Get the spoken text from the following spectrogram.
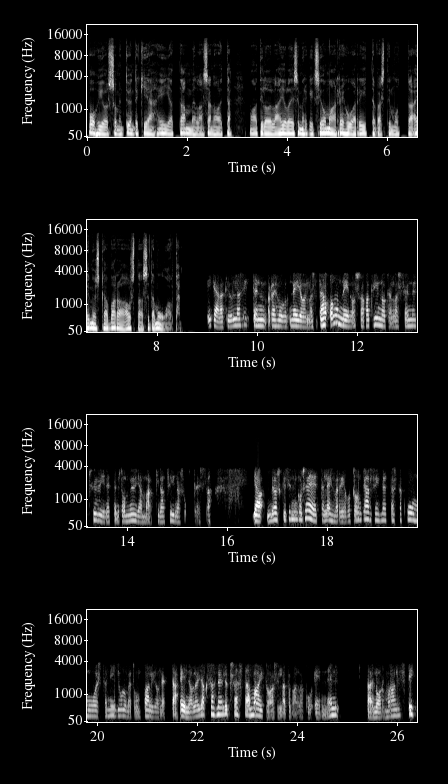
Pohjois-Suomen työntekijä Eija Tammela sanoi, että maatiloilla ei ole esimerkiksi omaa rehua riittävästi, mutta ei myöskään varaa ostaa sitä muualta ikävä kyllä sitten rehu, ne joilla sitä on, niin osaavat hinnoitella sen nyt hyvin, että nyt on myyjän markkinat siinä suhteessa. Ja myöskin se, niin se että lehmärievut on kärsineet tästä kuumuudesta niin julmetun paljon, että ei ne ole jaksaneet lypsästää maitoa sillä tavalla kuin ennen tai normaalisti.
